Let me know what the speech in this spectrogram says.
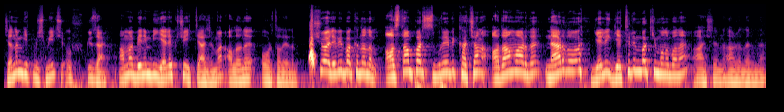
Canım gitmiş mi hiç? Uf güzel. Ama benim bir yelek üçe ihtiyacım var. Alanı ortalayalım. Şöyle bir bakınalım. Aslan parçası buraya bir kaçan adam vardı. Nerede o? Gelin getirin bakayım onu bana. Ağaçların aralarına.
